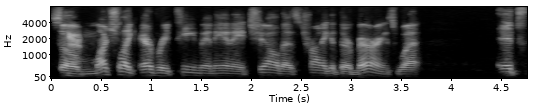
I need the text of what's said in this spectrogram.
So yeah. much like every team in the NHL that's trying to get their bearings wet, it's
